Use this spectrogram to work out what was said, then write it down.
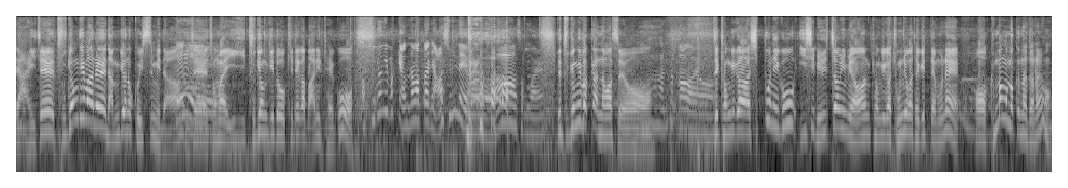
야 이제 두 경기만을 남겨놓고 있습니다. 네. 이제 정말 이 두 경기도 기대가 많이 되고 아, 두 경기밖에 안 남았다니 아쉽네요. 아 정말. 이제 두 경기밖에 안 남았어요. 아, 안타까워요. 이제 경기가 10분이고 21점이면 경기가 종료가 되기 때문에 어 금방 금방 끝나잖아요.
